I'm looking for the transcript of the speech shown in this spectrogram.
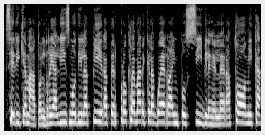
Si è richiamato al realismo di Lapira per proclamare che la guerra è impossibile nell'era atomica,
